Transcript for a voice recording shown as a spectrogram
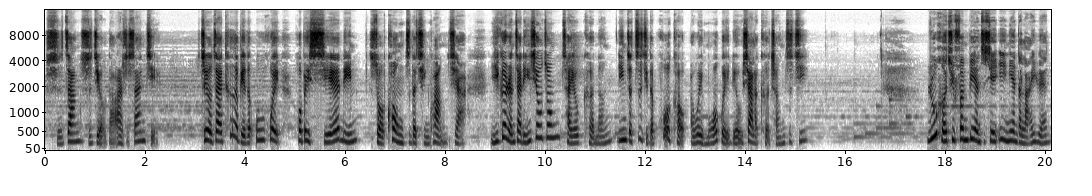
十章十九到二十三节，只有在特别的污秽或被邪灵。所控制的情况下，一个人在灵修中才有可能因着自己的破口而为魔鬼留下了可乘之机。如何去分辨这些意念的来源？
